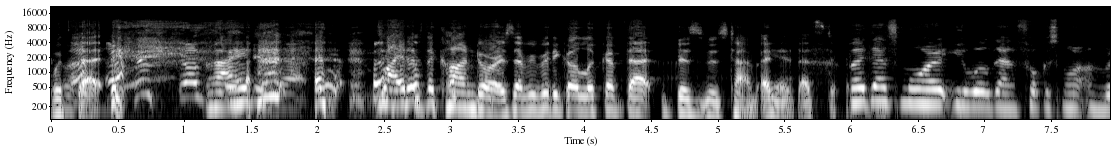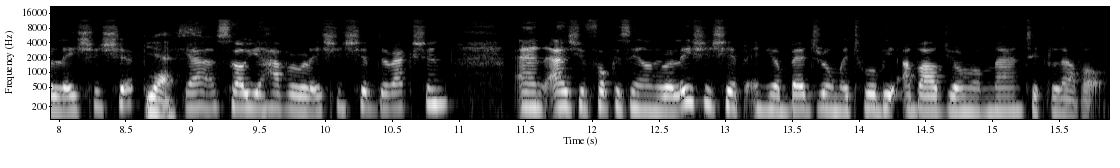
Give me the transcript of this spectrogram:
with Right. that. right? Flight of the Conchords. Everybody go look up that business time. I Yeah. know that's different. But that's more, you will then focus more on relationship. Yes. Yeah. So you have a relationship direction. And as you're focusing on the relationship in your bedroom, it will be about your romantic level.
